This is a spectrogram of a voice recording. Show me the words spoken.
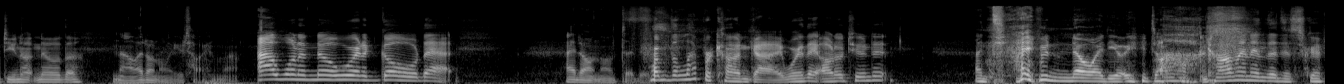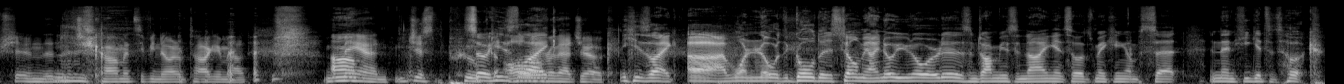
Do you not know the No, I don't know what you're talking about. I want to know where the gold at. I don't know what that is. From the Leprechaun guy, where they auto tuned it. I have no idea what you're talking Ah, about. comment in the description, in the comments if you know what I'm talking about. Um, Man, you just pooped so he's all like- over that joke. He's like, uh, I want to know where the gold is. Tell me. I know you know where it is. And John denying it, so it's making him upset. And then he gets his hook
